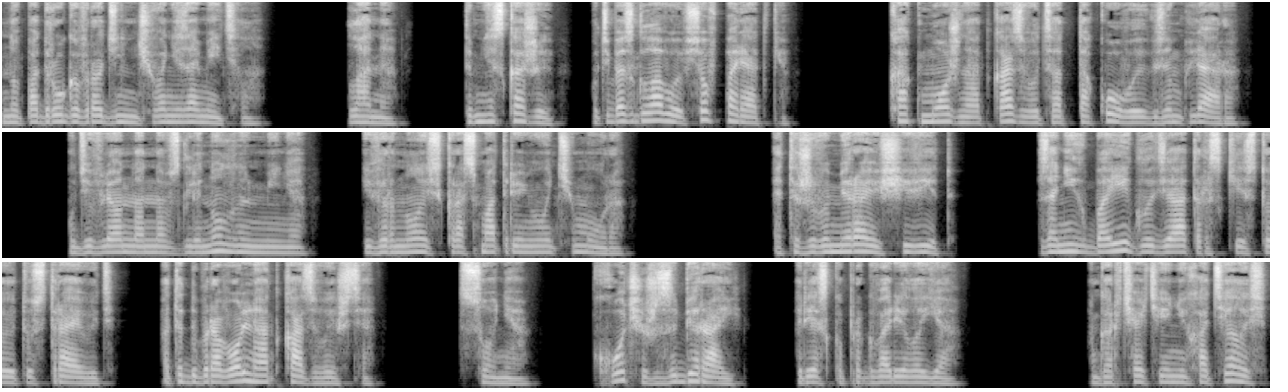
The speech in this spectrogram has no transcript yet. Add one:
Но подруга вроде ничего не заметила. «Лана, ты мне скажи, у тебя с головой все в порядке? Как можно отказываться от такого экземпляра?» Удивленно она взглянула на меня и вернулась к рассматриванию Тимура. «Это же вымирающий вид. За них бои гладиаторские стоит устраивать, а ты добровольно отказываешься. Соня, хочешь, забирай», — резко проговорила я. Огорчать ей не хотелось,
